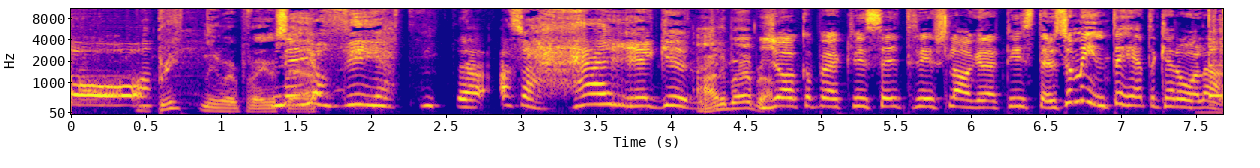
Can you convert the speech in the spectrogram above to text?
åh. Britney var på väg att Nej, säga. jag vet inte. Alltså herregud. Ja, det börjar bra. Jakob Ökvist, säg tre schlagerartister som inte heter Carola.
